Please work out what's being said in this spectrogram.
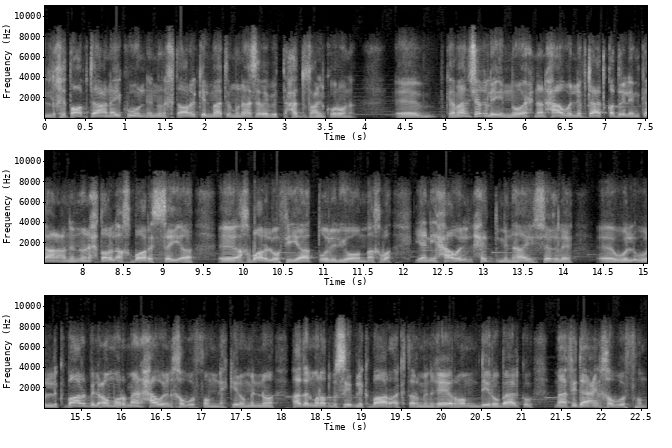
الخطاب تاعنا يكون إنه نختار الكلمات المناسبة بالتحدث عن الكورونا. آه كمان شغلة إنه إحنا نحاول نبتعد قدر الإمكان عن إنه نحضر الأخبار السيئة آه أخبار الوفيات طول اليوم أخبار يعني نحاول نحد من هاي الشغلة آه والكبار بالعمر ما نحاول نخوفهم نحكي لهم إنه هذا المرض بصيب الكبار أكثر من غيرهم ديروا بالكم ما في داعي نخوفهم.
